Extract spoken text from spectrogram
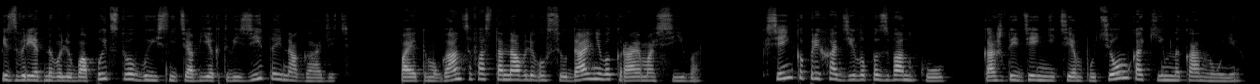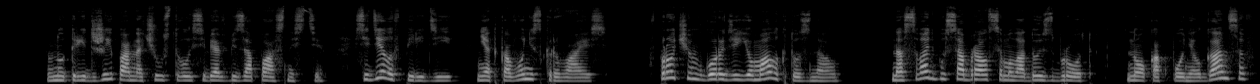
из вредного любопытства выяснить объект визита и нагадить поэтому Ганцев останавливался у дальнего края массива. Ксенька приходила по звонку, каждый день не тем путем, каким накануне. Внутри джипа она чувствовала себя в безопасности, сидела впереди, ни от кого не скрываясь. Впрочем, в городе ее мало кто знал. На свадьбу собрался молодой сброд, но, как понял Гансов,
